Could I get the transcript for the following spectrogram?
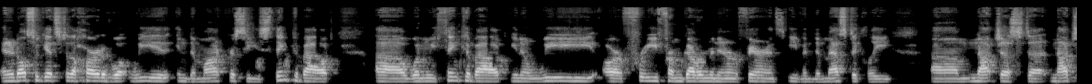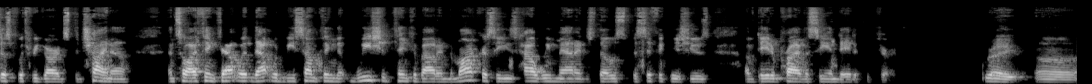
and it also gets to the heart of what we in democracies think about uh, when we think about you know we are free from government interference even domestically, um, not just uh, not just with regards to China. And so I think that would that would be something that we should think about in democracies how we manage those specific issues of data privacy and data security. Great. Uh,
